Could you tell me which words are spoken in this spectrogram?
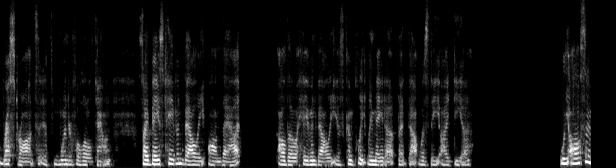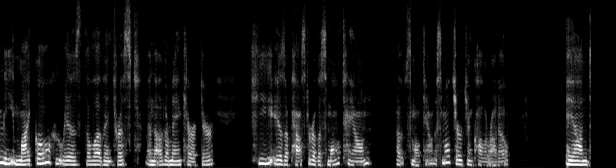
restaurants. It's a wonderful little town. So I based Haven Valley on that, although Haven Valley is completely made up, but that was the idea. We also meet Michael, who is the love interest and the other main character. He is a pastor of a small town, a small town, a small church in Colorado. And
